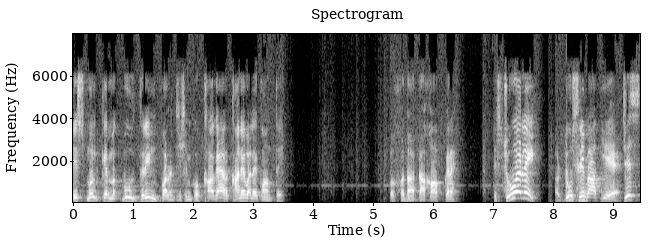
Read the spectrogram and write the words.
इस मुल्क के मकबूल तरीन पॉलिटिशियन को खा गए और खाने वाले कौन थे? वो खुदा का खौफ करें। इस टू अर्ली और दूसरी बात यह है जिस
